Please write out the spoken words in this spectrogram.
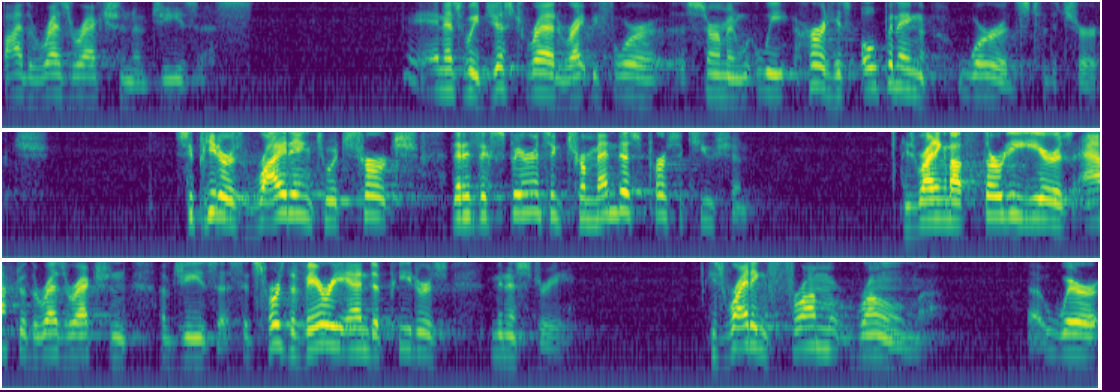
by the resurrection of Jesus. And as we just read right before the sermon, we heard his opening words to the church. See, Peter is writing to a church that is experiencing tremendous persecution. He's writing about 30 years after the resurrection of Jesus. It's towards the very end of Peter's ministry. He's writing from Rome, uh, where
